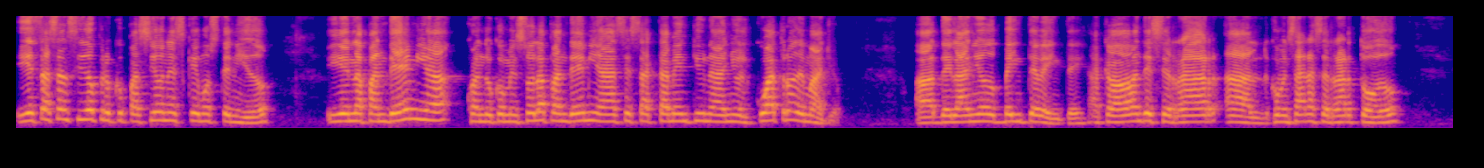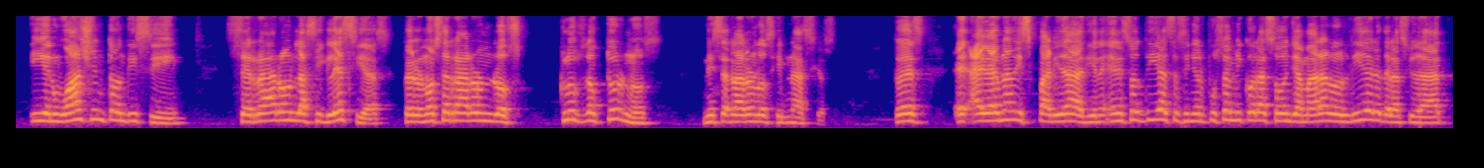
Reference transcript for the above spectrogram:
Y estas han sido preocupaciones que hemos tenido. Y en la pandemia, cuando comenzó la pandemia hace exactamente un año, el 4 de mayo uh, del año 2020, acababan de cerrar, al comenzar a cerrar todo. Y en Washington, D.C., cerraron las iglesias, pero no cerraron los clubs nocturnos ni cerraron los gimnasios. Entonces, eh, hay una disparidad. Y en esos días el Señor puso en mi corazón llamar a los líderes de la ciudad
